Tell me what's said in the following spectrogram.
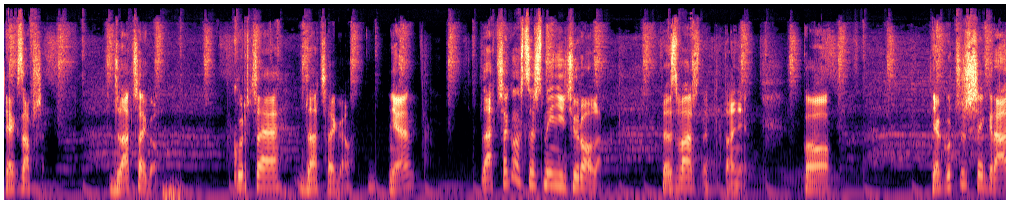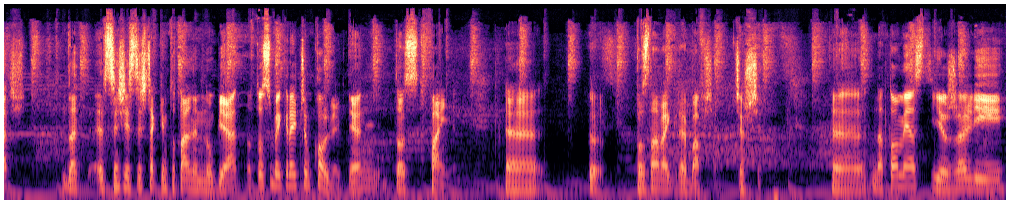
jak zawsze. Dlaczego? Kurczę, dlaczego? Nie? Dlaczego chcesz zmienić rolę? To jest ważne pytanie. Bo jak uczysz się grać, w sensie jesteś takim totalnym nubie, no to sobie graj czymkolwiek, nie? To jest fajnie. E, poznawaj grę, baw się, ciesz się. E, natomiast jeżeli...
